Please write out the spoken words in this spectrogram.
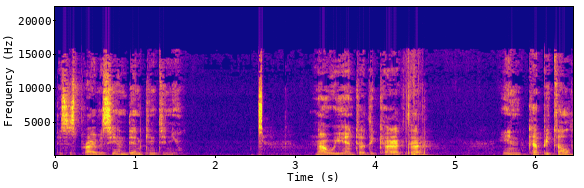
This is privacy and then continue now we enter the character in capital.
